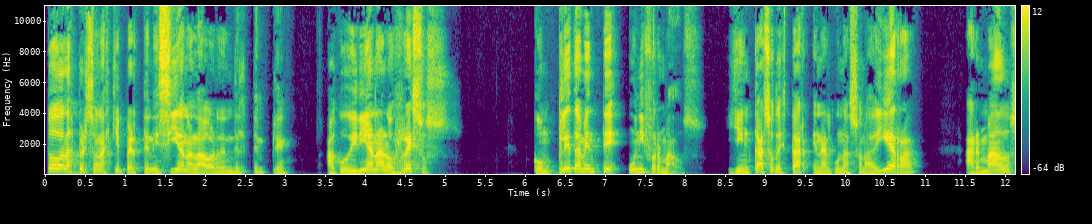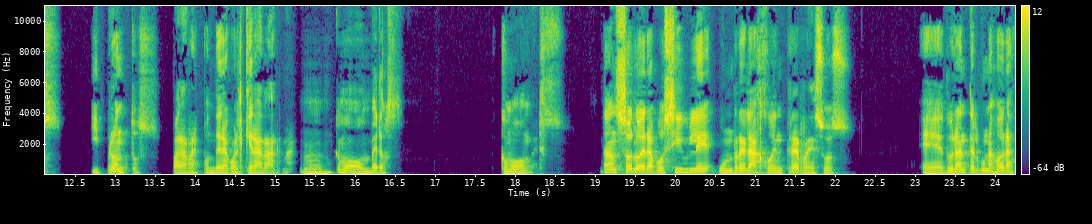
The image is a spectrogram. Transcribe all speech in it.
Todas las personas que pertenecían a la orden del temple acudirían a los rezos completamente uniformados y en caso de estar en alguna zona de guerra, armados y prontos para responder a cualquier alarma, Mm, como bomberos. como bomberos. Tan solo era posible un relajo entre rezos eh, durante algunas horas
